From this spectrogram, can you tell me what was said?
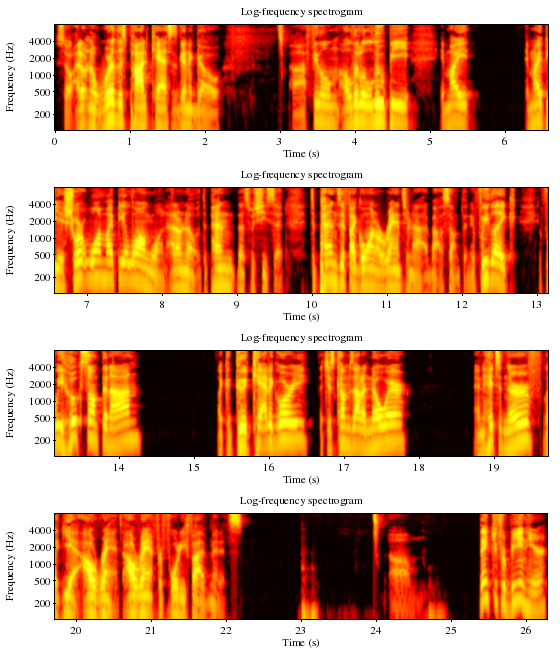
So I don't know where this podcast is going to go. Uh feeling a little loopy. It might it might be a short one, might be a long one. I don't know. It depends. That's what she said. Depends if I go on a rant or not about something. If we like, if we hook something on, like a good category that just comes out of nowhere and hits a nerve, like yeah, I'll rant. I'll rant for 45 minutes. Um thank you for being here.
